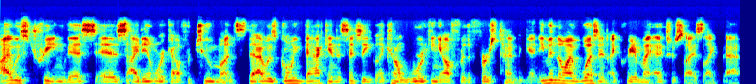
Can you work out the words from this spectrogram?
i was treating this as i didn't work out for two months that i was going back and essentially like kind of working out for the first time again. Even though i wasn't i created my exercise like that.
